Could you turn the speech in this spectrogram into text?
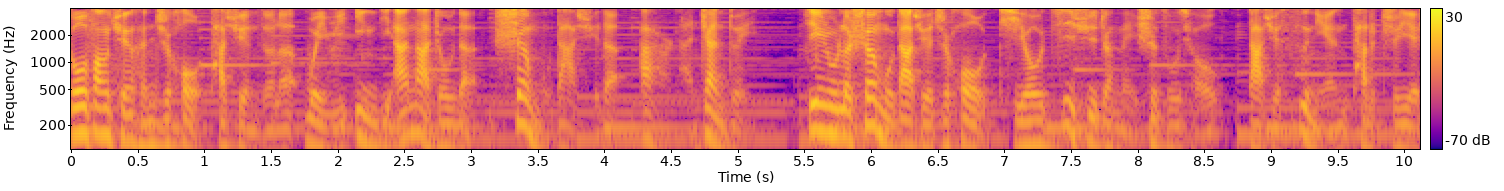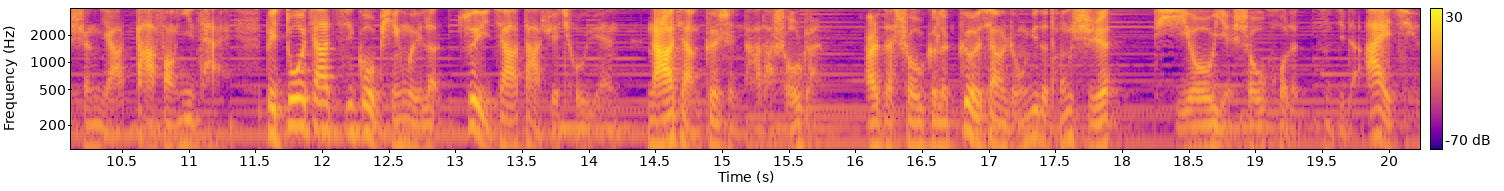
多方权衡之后，他选择了位于印第安纳州的圣母大学的爱尔兰战队。进入了圣母大学之后，提欧继续着美式足球。大学四年，他的职业生涯大放异彩，被多家机构评为了最佳大学球员，拿奖更是拿到手软。而在收割了各项荣誉的同时，提欧也收获了自己的爱情。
